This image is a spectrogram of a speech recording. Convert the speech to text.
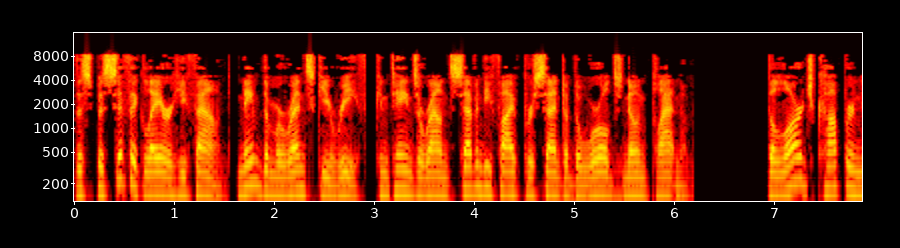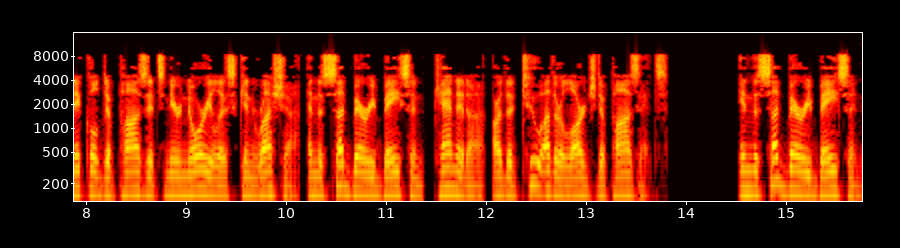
The specific layer he found, named the Merensky Reef, contains around 75% of the world's known platinum. The large copper-nickel deposits near Norilsk in Russia, and the Sudbury Basin, Canada, are the two other large deposits. In the Sudbury Basin,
